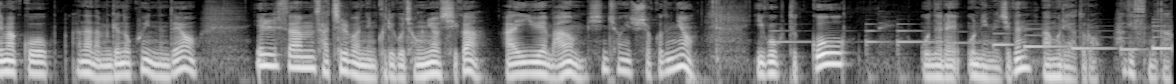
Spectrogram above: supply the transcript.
마지막 곡 하나 남겨놓고 있는데요. 1347번님, 그리고 정려 씨가 아이유의 마음 신청해 주셨거든요. 이 곡 듣고, 네, 오늘의 온리뮤직은 마무리하도록 하겠습니다.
